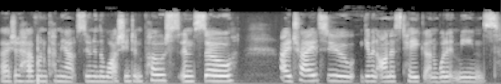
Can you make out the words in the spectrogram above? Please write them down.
I should have one coming out soon in the Washington Post. And so I try to give an honest take on what it means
